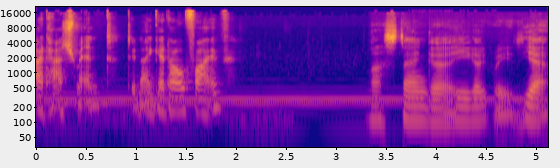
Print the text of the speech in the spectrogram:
attachment. Did I get all five? Lust, anger, ego, greed. Yeah.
